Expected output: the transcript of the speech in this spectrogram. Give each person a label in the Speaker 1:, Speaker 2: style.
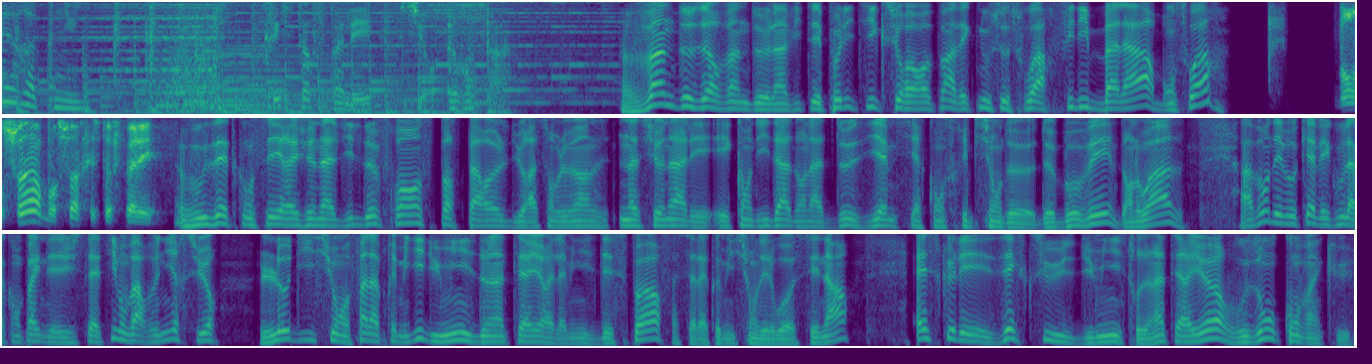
Speaker 1: Europe Nuit.
Speaker 2: Christophe Palais sur Europe
Speaker 3: 1. 22h22, l'invité politique sur Europe 1 avec nous ce soir, Philippe Ballard. Bonsoir.
Speaker 4: Bonsoir, bonsoir Christophe Palais.
Speaker 3: Vous êtes conseiller régional d'Île-de-France, porte-parole du Rassemblement national et, candidat dans la deuxième circonscription de, de Beauvais, dans l'Oise. Avant d'évoquer avec vous la campagne des législatives, on va revenir sur l'audition en fin d'après-midi du ministre de l'Intérieur et de la ministre des Sports face à la commission des lois au Sénat. Est-ce que les excuses du ministre de l'Intérieur vous ont convaincu?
